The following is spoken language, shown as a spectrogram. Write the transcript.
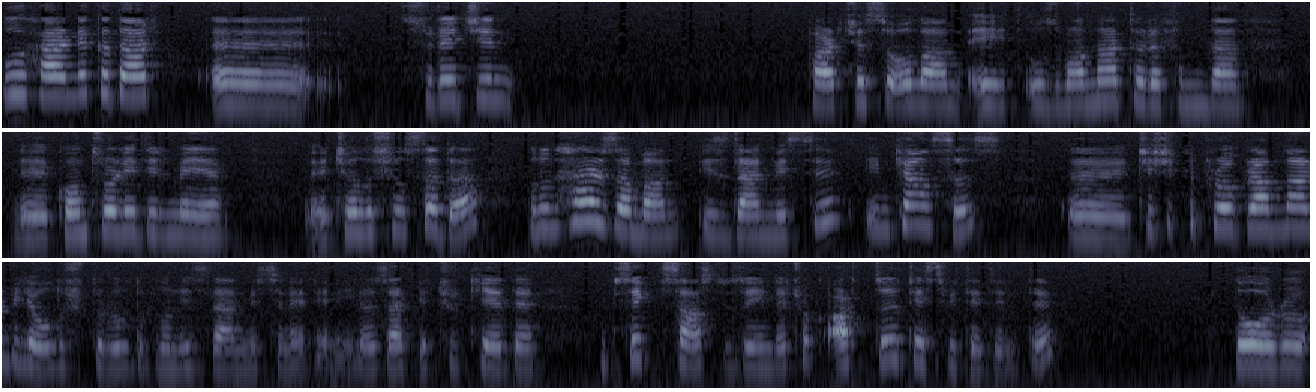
Bu her ne kadar e, sürecin parçası olan uzmanlar tarafından e, kontrol edilmeye e, çalışılsa da bunun her zaman izlenmesi imkansız. E, çeşitli programlar bile oluşturuldu bunun izlenmesi nedeniyle. Özellikle Türkiye'de yüksek lisans düzeyinde çok arttığı tespit edildi. Doğru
